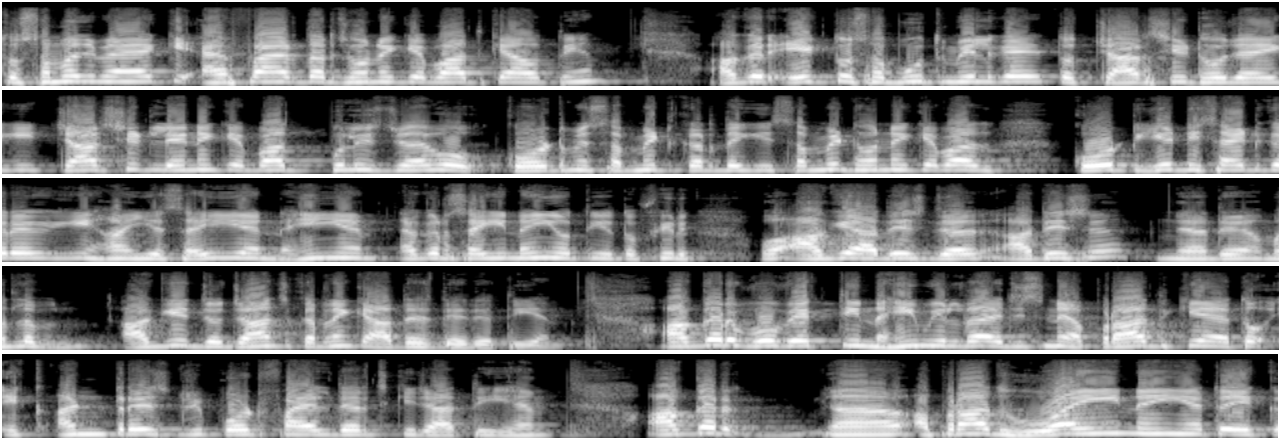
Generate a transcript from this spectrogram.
तो समझ में आया कि एफआईआर दर्ज होने के बाद क्या होते हैं? अगर एक तो सबूत मिल गए तो चार्जशीट हो जाएगी। चार्जशीट लेने के बाद पुलिस जो है वो कोर्ट में सबमिट कर देगी। सबमिट होने के बाद कोर्ट ये डिसाइड करेगा कि हाँ ये सही है, नहीं है। अगर सही नहीं होती है तो फिर वो आगे आदेश आदेश मतलब आगे जो जाँच करने के आदेश दे देती है। अगर वो व्यक्ति नहीं मिल रहा है, जिसने अपराध किया है तो एक अनट्रेस्ड रिपोर्ट फ़ाइल दर्ज की जाती है। अगर अपराध हुआ ही नहीं है तो एक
